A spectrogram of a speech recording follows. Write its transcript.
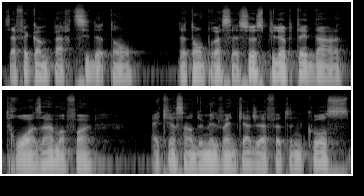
ça fait comme partie de ton, de ton processus. Puis là, peut-être dans trois ans, va faire. À Chris, en 2024, j'avais fait une course.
